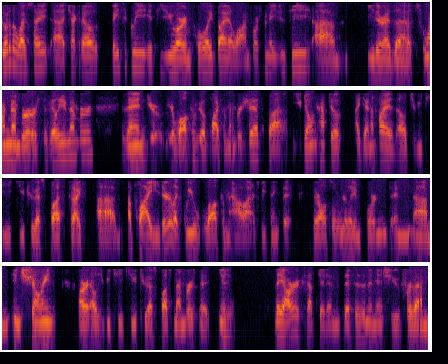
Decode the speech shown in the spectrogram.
go to the website, uh, check it out. Basically, if you are employed by a law enforcement agency, um, either as a sworn member or civilian member, then you're you're welcome to apply for membership. But you don't have to identify as LGBTQ2S plus to uh, apply either. Like we welcome allies. We think that they're also really important and um, in showing our LGBTQ2S plus members that you know they are accepted and this isn't an issue for them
